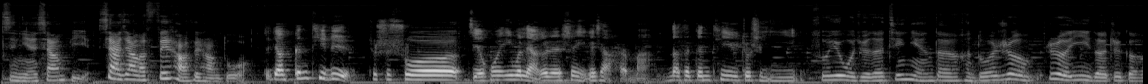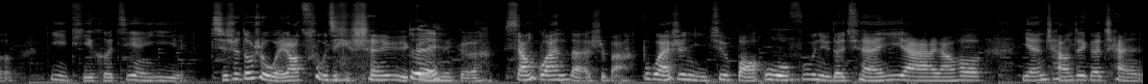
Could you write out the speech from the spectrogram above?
几年相比下降了非常非常多。这叫更替率，就是说结婚因为两个人生一个小孩嘛，那它更替率就是一。所以我觉得今年的很多热热议的这个议题和建议，其实都是围绕促进生育跟那个 相关的，是吧？不管是你去保护妇女的权益啊，然后延长这个产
